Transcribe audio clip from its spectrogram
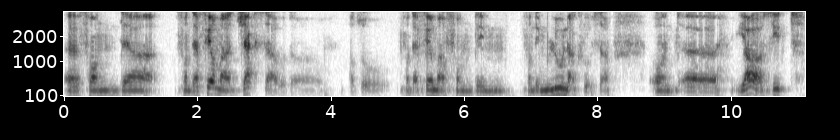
äh, von, der, von der Firma JAXA oder also von der Firma von dem, von dem Lunar Cruiser. Und äh, ja, sieht,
